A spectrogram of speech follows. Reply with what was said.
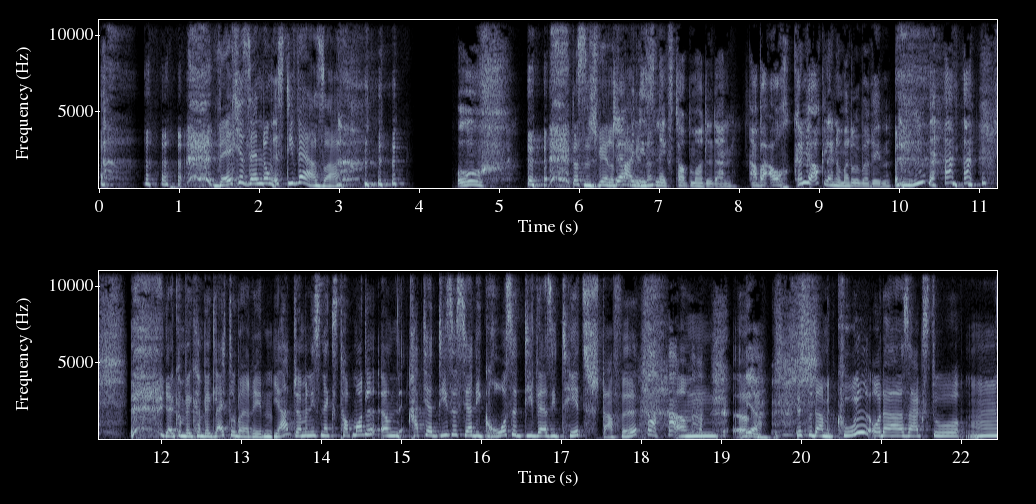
Welche Sendung ist diverser? Uff. Das ist eine schwere Germany's Frage. Ne? Next Topmodel dann. Aber auch, können wir auch gleich nochmal drüber reden. Ja, können wir, können wir gleich drüber reden. Ja, Germany's Next Topmodel ähm, hat ja dieses Jahr die große Diversitätsstaffel. ähm, äh, Ja. Bist du damit cool oder sagst du, mm, mh,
